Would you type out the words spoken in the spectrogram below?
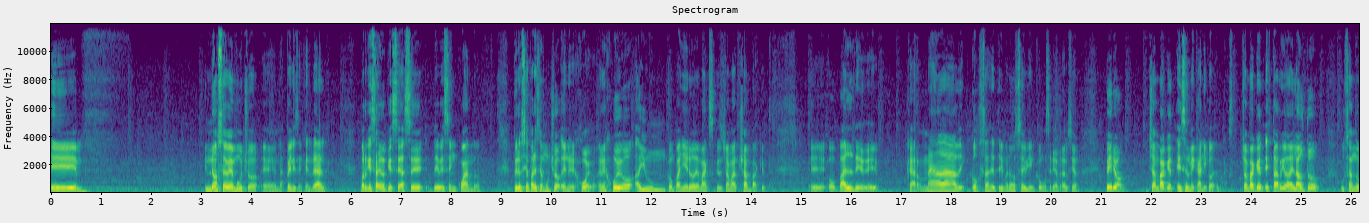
Eh, no se ve mucho en las pelis en general, porque es algo que se hace de vez en cuando, pero sí aparece mucho en el juego. En el juego hay un compañero de Max que se llama Chambucket, eh, o balde de carnada, de cosas de tripa, no sé bien cómo sería la traducción, pero Chambucket es el mecánico de Max. Chambucket está arriba del auto usando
